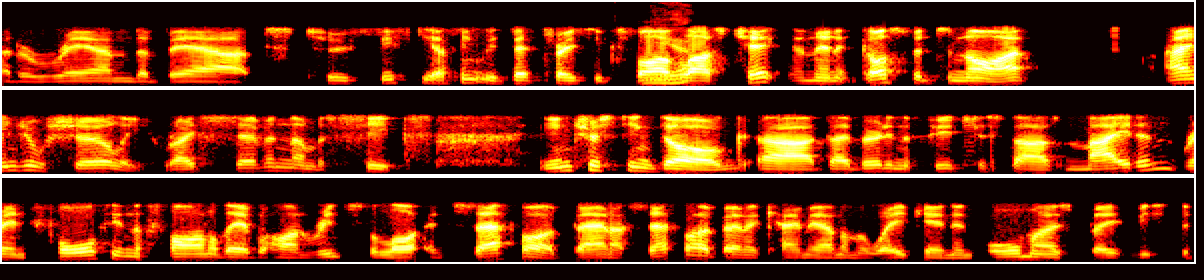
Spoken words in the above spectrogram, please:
at around about 250, I think, with Bet 365 Yep. last check. And then at Gosford tonight, Angel Shirley, race seven, number six. Interesting dog. Uh, debuted in the Future Stars Maiden, ran fourth in the final there behind Rinse the Lot and Sapphire Banner. Sapphire Banner came out on the weekend and almost beat Mr.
